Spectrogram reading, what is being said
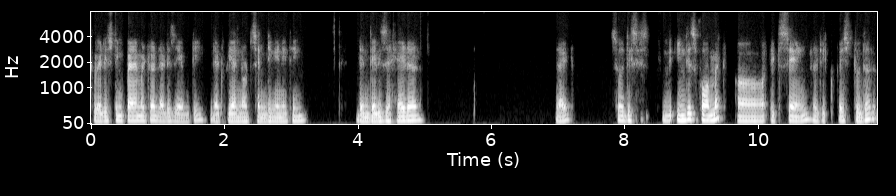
query string parameter that is empty, that we are not sending anything. Then there is a header, right? So this is in this format, uh, it send request to the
